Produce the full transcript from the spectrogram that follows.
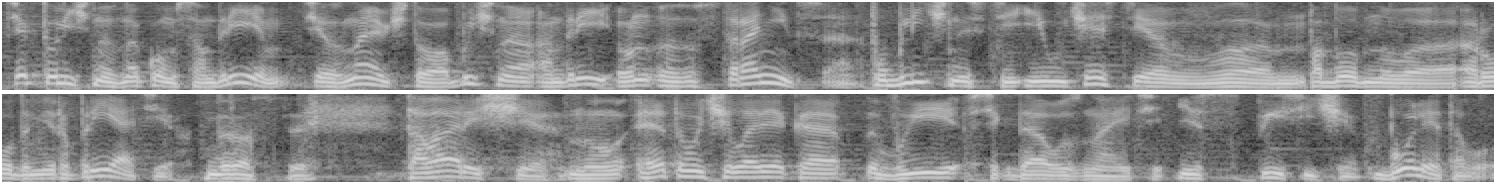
Те, кто лично знаком с Андреем, те знают, что обычно Андрей, он э, сторонится публичности и участия в подобного рода мероприятиях. Здравствуйте. Товарищи, но этого человека вы всегда узнаете из тысячи. Более того,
